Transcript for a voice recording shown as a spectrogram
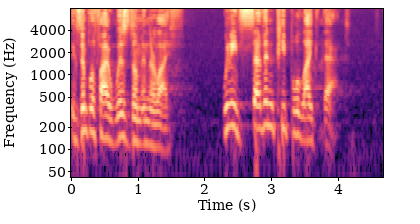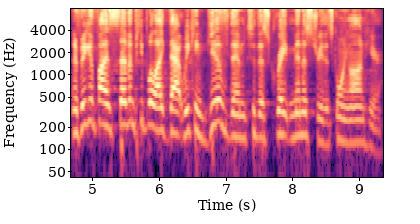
exemplify wisdom in their life. We need seven people like that. And if we can find seven people like that, we can give them to this great ministry that's going on here.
